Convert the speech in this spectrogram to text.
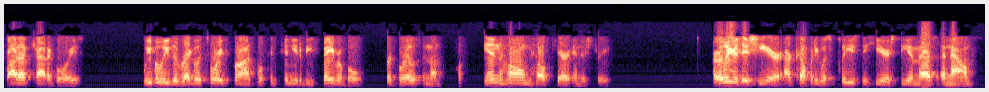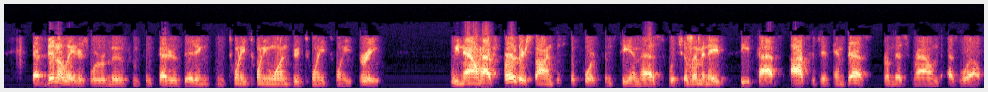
product categories, we believe the regulatory front will continue to be favorable for growth in the in-home healthcare industry. Earlier this year, our company was pleased to hear CMS announce that ventilators were removed from competitive bidding from 2021 through 2023. We now have further signs of support from CMS, which eliminates CPAP, oxygen, and vests from this round as well.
